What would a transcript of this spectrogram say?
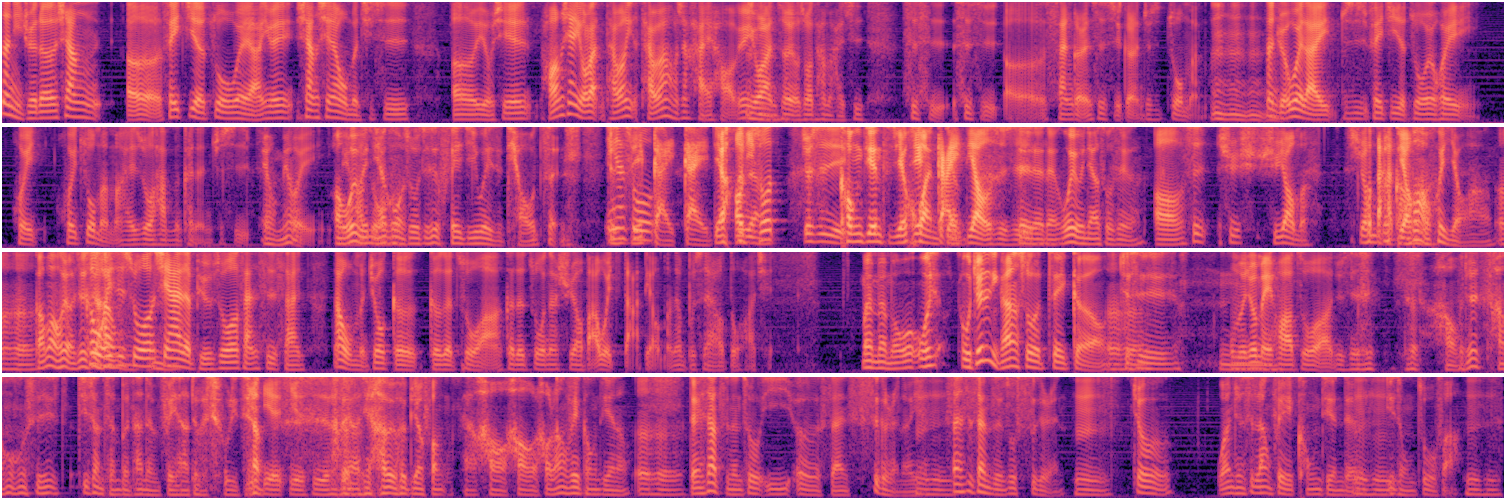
那你觉得像呃飞机的座位啊，因为像现在我们其实呃有些好像现在游览台湾台湾好像还好，因为游览车有时候他们还是四十四十呃三个人四十个人就是坐满嘛。嗯嗯嗯。那你觉得未来就是飞机的座位会会会坐满吗？还是说他们可能就是哎、我没有会哦，我以为你要跟我 说，就是飞机位置调整，就是直接改改掉。哦，你说就是空间直接换改掉是不是？对对对，我以为你要说这个，哦，是需需要吗？需要打掉搞不好？会有啊，嗯哼。搞不好会有。就是可我意思是说，嗯现在的比如说三四三，那我们就隔隔个座啊，隔着座，那需要把位置打掉嘛？那不是还要多花钱？没有没有没有，我我我觉得你刚刚说的这个哦，嗯哼。就是、嗯。我们就没话做啊，就是 好，我觉得航空公司计算成本，它能飞，它都会处理这样。也也是。啦，对，而且还会会比较方，好好好浪费空间哦。嗯哼，等一下只能坐一二三四个人而已，三四三只能坐四个人，嗯。就完全是浪费空间的嗯哼。一种做法。嗯哼，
